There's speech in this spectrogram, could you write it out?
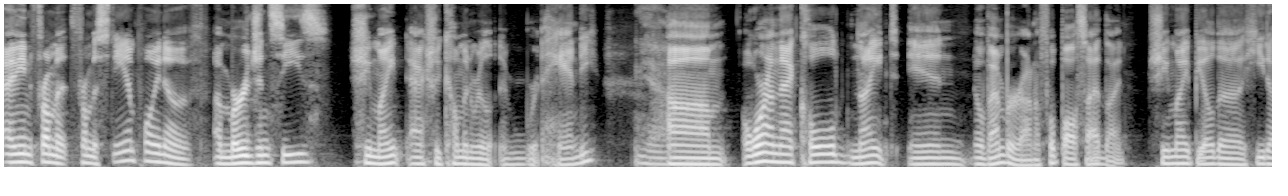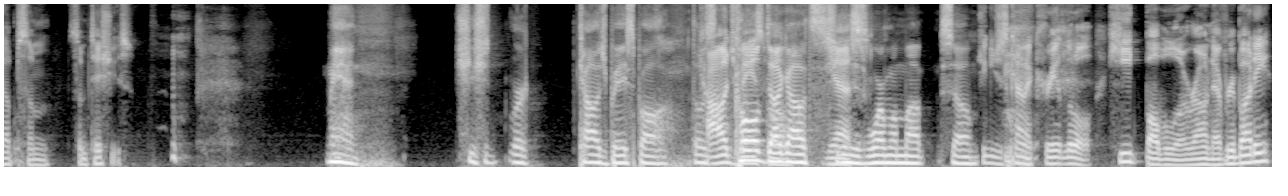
I mean, from a from a standpoint of emergencies, she might actually come in real r- handy. Yeah. Um, or on that cold night in November on a football sideline, she might be able to heat up some some tissues. Man, she should work college baseball. Those College cold baseball. dugouts. you can just warm them up. So you can just kind of create a little heat bubble around everybody,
